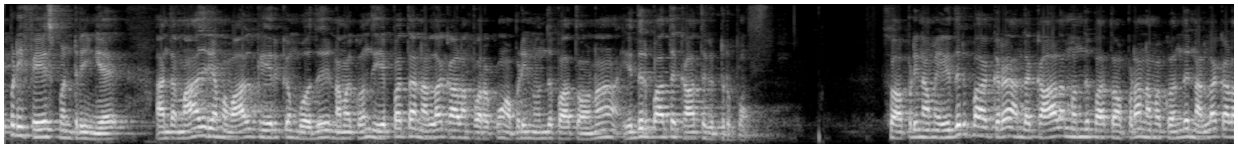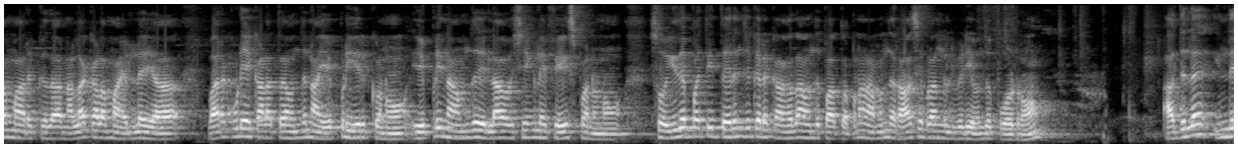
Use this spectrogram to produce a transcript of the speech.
எப்படி ஃபேஸ் பண்ணுறீங்க அந்த மாதிரி நம்ம வாழ்க்கை இருக்கும்போது நமக்கு வந்து எப்போ தான் நல்ல காலம் பிறக்கும் அப்படின்னு வந்து பார்த்தோம்னா எதிர்பார்த்து காத்துக்கிட்டு இருப்போம். ஸோ அப்படி நம்ம எதிர்பார்க்குற அந்த காலம் வந்து பார்த்தோம் அப்படின்னா நமக்கு வந்து நல்ல காலமாக இருக்குதா நல்ல காலமாக இல்லையா வரக்கூடிய காலத்தை வந்து நான் எப்படி இருக்கணும் எப்படி நான் வந்து எல்லா விஷயங்களையும் ஃபேஸ் பண்ணணும். ஸோ இதை பற்றி தெரிஞ்சுக்கிறதுக்காக தான் வந்து பார்த்தோம் அப்படின்னா நம்ம வந்து ராசி பலன்கள் வீடியோ வந்து போடுறோம். அதில் இந்த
